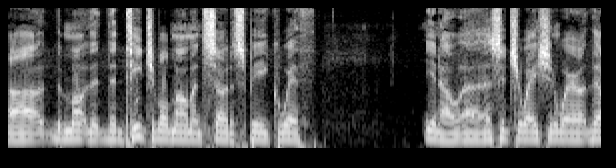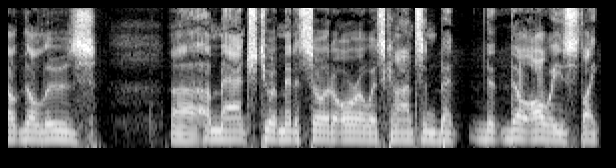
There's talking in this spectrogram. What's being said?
uh, the, mo- the the teachable moments, so to speak, with you know uh, a situation where they'll they'll lose uh, a match to a Minnesota or a Wisconsin, but th- they'll always like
